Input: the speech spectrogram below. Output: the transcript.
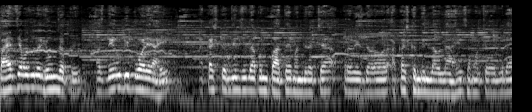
बाहेरच्या बाजूला घेऊन जातोय. आज देवदीपवाळे आहे. आकाश कंदीलसुद्धा आपण पाहतोय. मंदिराच्या प्रवेशद्वारावर आकाश कंदील लावला आहे. समोरच्या बाजूला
